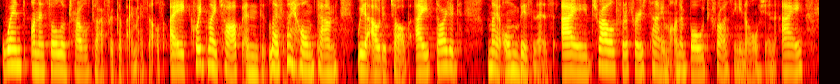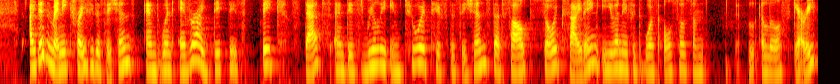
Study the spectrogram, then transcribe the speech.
went on a solo travel to Africa by myself. I quit my job and left my hometown without a job. I started my own business. I traveled for the first time on a boat crossing an ocean. I I did many crazy decisions and whenever I did these big steps and these really intuitive decisions that felt so exciting even if it was also some a little scary,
